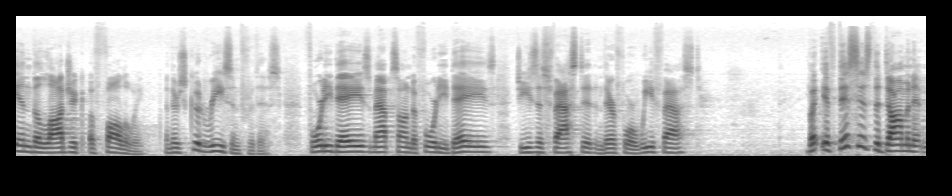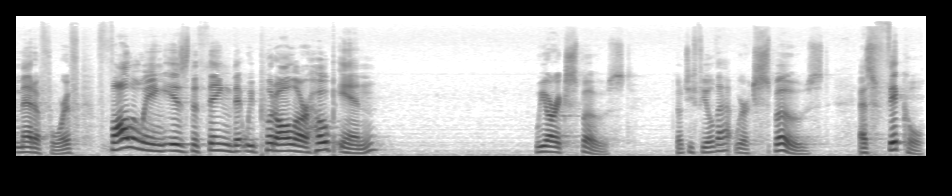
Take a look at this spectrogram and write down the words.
in the logic of following. And there's good reason for this. 40 days maps onto 40 days. Jesus fasted, and therefore we fast. But if this is the dominant metaphor, if following is the thing that we put all our hope in, we are exposed. Don't you feel that? We're exposed as fickle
